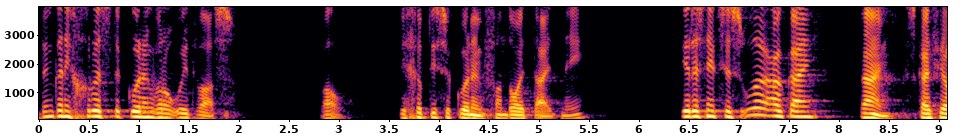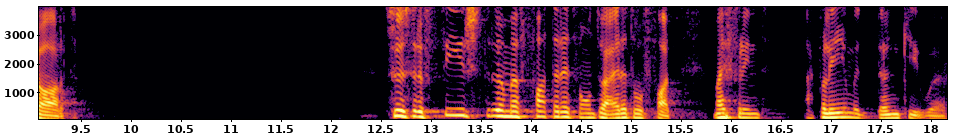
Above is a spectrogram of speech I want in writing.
dink aan die grootste koning wat daar ooit was. Wel, die Egiptiese koning van daai tyd, nê? Dit is net soos o, okay, bang, skuif jou hart. Soos rivierstrome vat dit waartoe hy dit wil vat. My vriend, ek wil hê jy moet dink hieroor.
